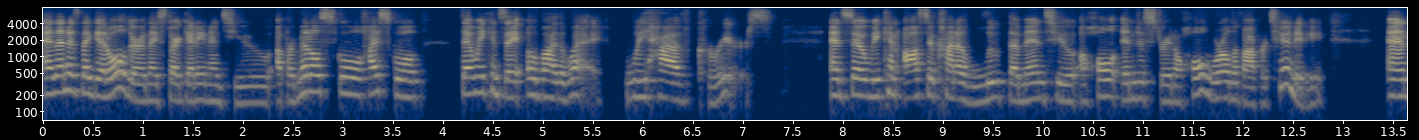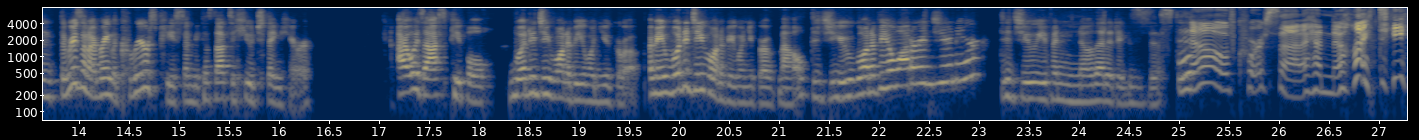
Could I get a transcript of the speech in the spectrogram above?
And then as they get older and they start getting into upper middle school, high school, then we can say, Oh, by the way, we have careers. And so we can also kind of loop them into a whole industry and a whole world of opportunity. And the reason I bring the careers piece in because that's a huge thing here I always ask people, what did you want to be when you grew up? I mean, what did you want to be when you grew up, Mel? Did you want to be a water engineer? Did you even know that it existed? No, of course not. I had no idea.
